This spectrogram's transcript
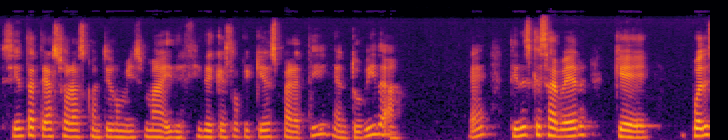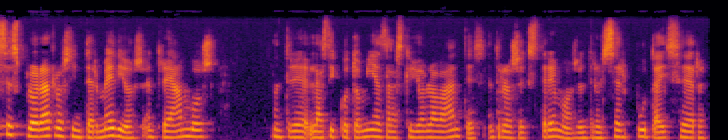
siéntate a solas contigo misma y decide qué es lo que quieres para ti en tu vida. ¿eh? Tienes que saber que puedes explorar los intermedios entre ambos, entre las dicotomías de las que yo hablaba antes, entre los extremos, entre el ser puta y ser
